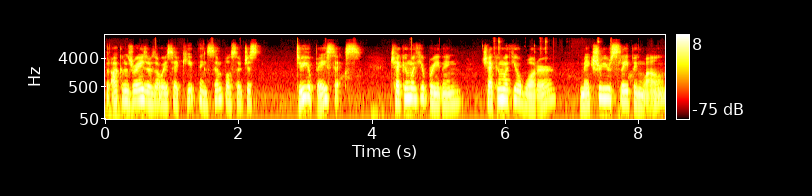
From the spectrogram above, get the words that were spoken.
but occam's razors always said keep things simple. So just do your basics. Check in with your breathing. Check in with your water. Make sure you're sleeping well.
